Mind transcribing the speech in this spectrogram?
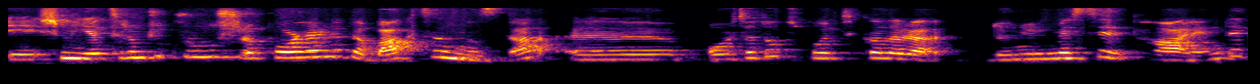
E, şimdi yatırımcı kuruluş raporlarına da baktığımızda e, ortodoks politikalara dönülmesi halinde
